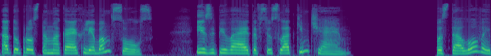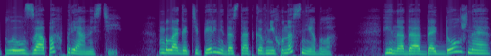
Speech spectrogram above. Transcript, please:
а то просто макая хлебом в соус. И запивая это все сладким чаем. По столовой плыл запах пряностей. Благо, теперь недостатка в них у нас не было. И надо отдать должное,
